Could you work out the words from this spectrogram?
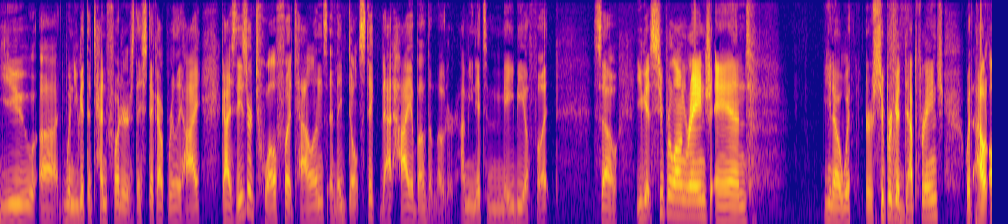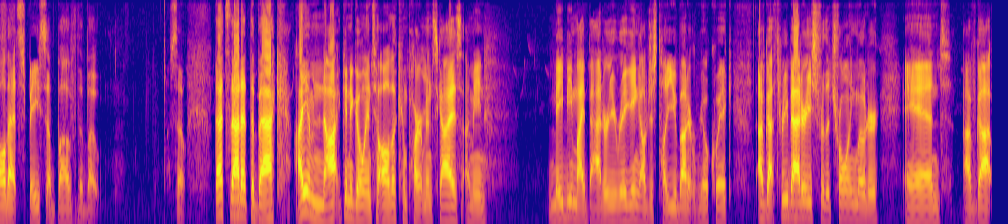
you uh, when you get the 10 footers they stick up really high guys these are 12 foot talons and they don't stick that high above the motor i mean it's maybe a foot so you get super long range and you know, with or super good depth range without all that space above the boat. So that's that at the back. I am not gonna go into all the compartments, guys. I mean, maybe my battery rigging, I'll just tell you about it real quick. I've got three batteries for the trolling motor and I've got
